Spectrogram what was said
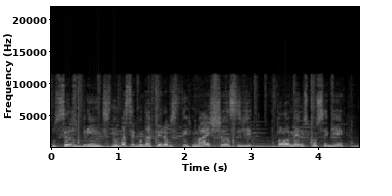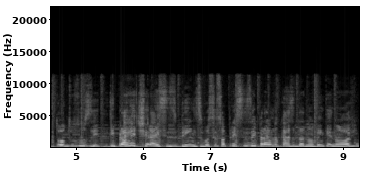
os seus brindes numa segunda-feira, você tem mais chances de pelo menos conseguir todos os itens. E para retirar esses brindes, você só precisa ir para uma casa da 99,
